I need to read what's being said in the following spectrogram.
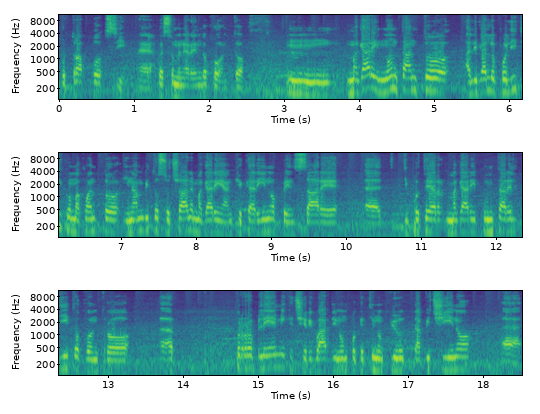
purtroppo sì, eh, questo me ne rendo conto. Mm, magari non tanto a livello politico, ma quanto in ambito sociale, magari è anche carino pensare eh, di poter magari puntare il dito contro eh, problemi che ci riguardino un pochettino più da vicino, eh,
